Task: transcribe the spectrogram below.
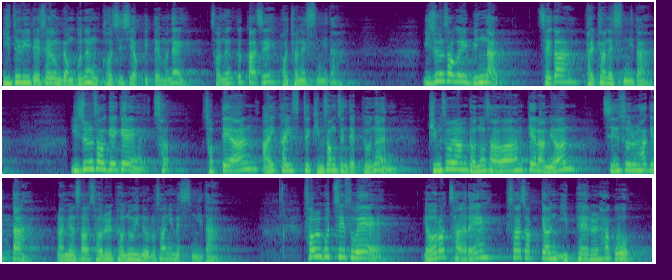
이들이 내세운 명분은 거짓이었기 때문에 저는 끝까지 버텨냈습니다. 이준석의 민낯 제가 밝혀냈습니다. 이준석에게 처- 접대한 아이카이스트 김성진 대표는 김소연 변호사와 함께라면 진술을 하겠다라면서 저를 변호인으로 선임했습니다. 서울구치소에 여러 차례 수사접견 입회를 하고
